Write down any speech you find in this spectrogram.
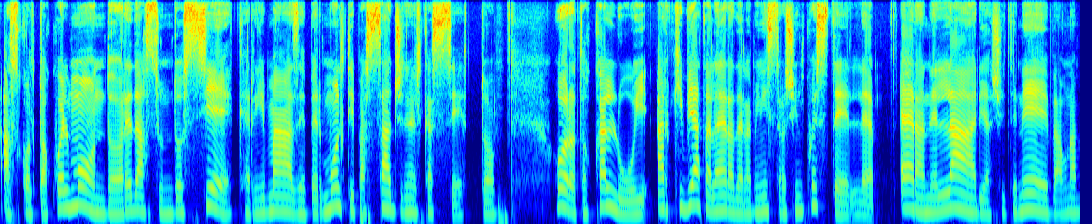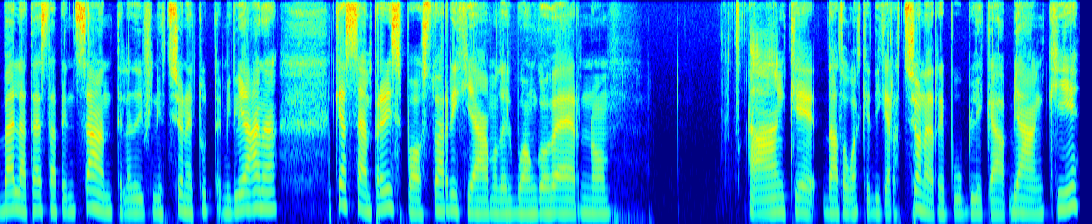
Ascoltò quel mondo, redasse un dossier che rimase per molti passaggi nel cassetto. Ora tocca a lui, archiviata l'era della ministra 5 Stelle. Era nell'aria, ci teneva, una bella testa pensante, la definizione tutta emiliana, che ha sempre risposto al richiamo del buon governo. Ha anche dato qualche dichiarazione a Repubblica Bianchi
